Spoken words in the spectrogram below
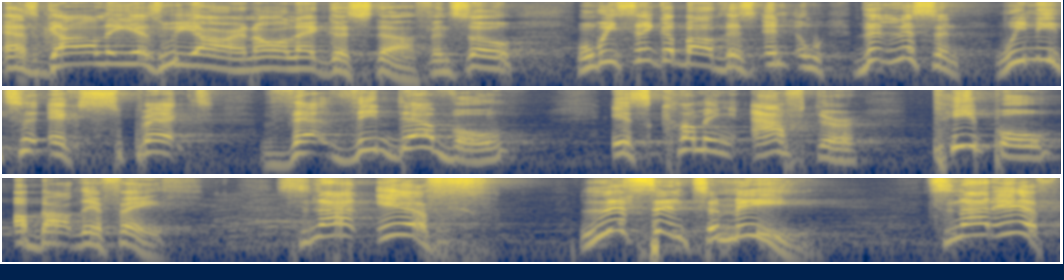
as godly as we are and all that good stuff. And so, when we think about this, and uh, listen, we need to expect that the devil is coming after people about their faith. It's not if. Listen to me. It's not if,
